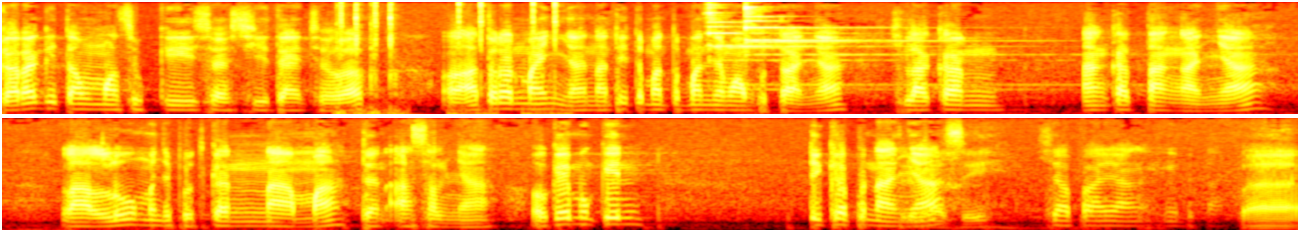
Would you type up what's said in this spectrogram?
Sekarang kita memasuki sesi tanya jawab. Uh, aturan mainnya nanti teman-teman yang mampu tanya silakan angkat tangannya lalu menyebutkan nama dan asalnya. Oke, mungkin tiga penanya. Terima kasih. Siapa yang ingin bertanya? Pak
